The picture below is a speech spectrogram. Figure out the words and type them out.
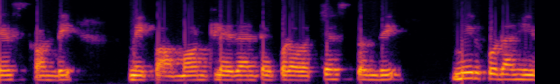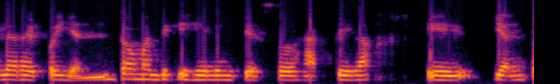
చేసుకోండి. మీకు అమౌంట్ లేదంటే కూడా వచ్చేస్తుంది. మీరు కూడా హీలర్ అయిపోయి ఎంతో మందికి హీలింగ్ చేస్తూ హ్యాపీగా ఈ ఎంత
